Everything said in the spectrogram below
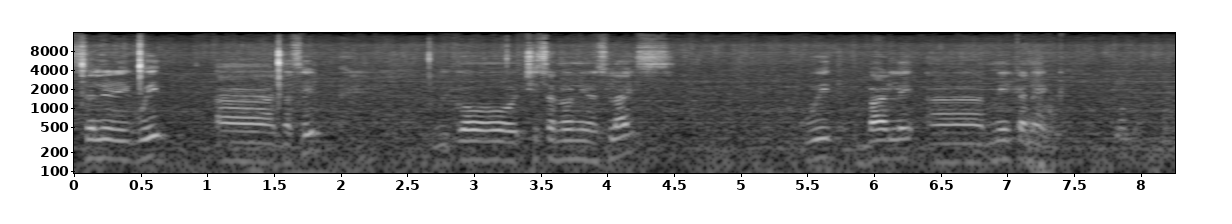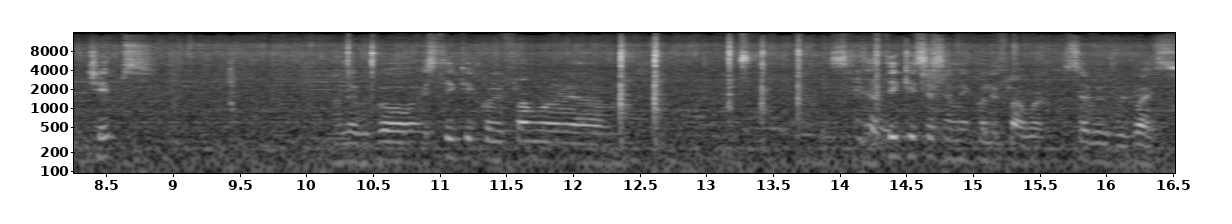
celery with, uh, that's it. We go cheese and onion slice with barley, uh, milk and egg, chips, and then we go sticky cauliflower. Um, Sticky sesame cauliflower, serve it with rice.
